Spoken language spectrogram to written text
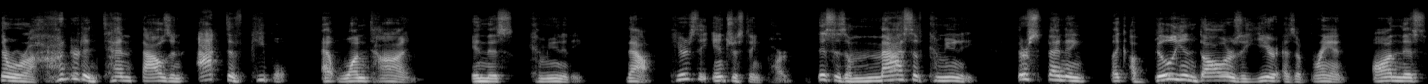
There were 110,000 active people at one time in this community. Now, here's the interesting part this is a massive community. They're spending like a billion dollars a year as a brand on this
